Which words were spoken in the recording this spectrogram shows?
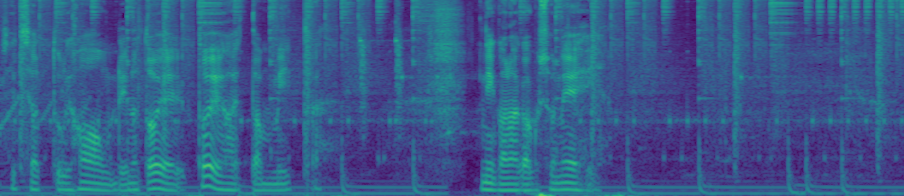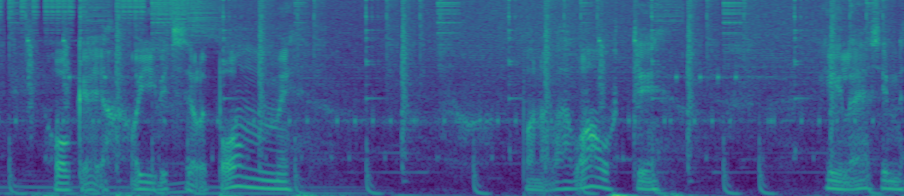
Sitten sieltä tuli Houndi, no toi ei, toi ei haittaa mitään. Niin kauan aikaa kun se on ehjä. Hokeja. Oi vitsi, siellä oli pommi. Panna vähän vauhtia. Hiilee sinne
